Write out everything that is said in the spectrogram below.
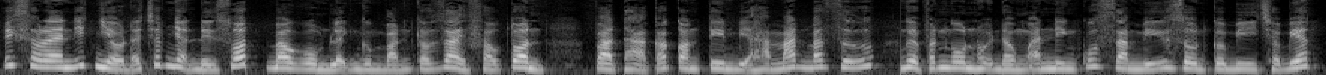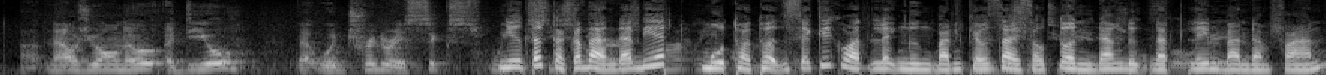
Israel ít nhiều đã chấp nhận đề xuất bao gồm lệnh ngừng bắn kéo dài 6 tuần và thả các con tin bị Hamas bắt giữ. Người phát ngôn Hội đồng An ninh Quốc gia Mỹ John Kirby cho biết. Như tất cả các bạn đã biết, một thỏa thuận sẽ kích hoạt lệnh ngừng bắn kéo dài 6 tuần đang được đặt lên bàn đàm phán.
